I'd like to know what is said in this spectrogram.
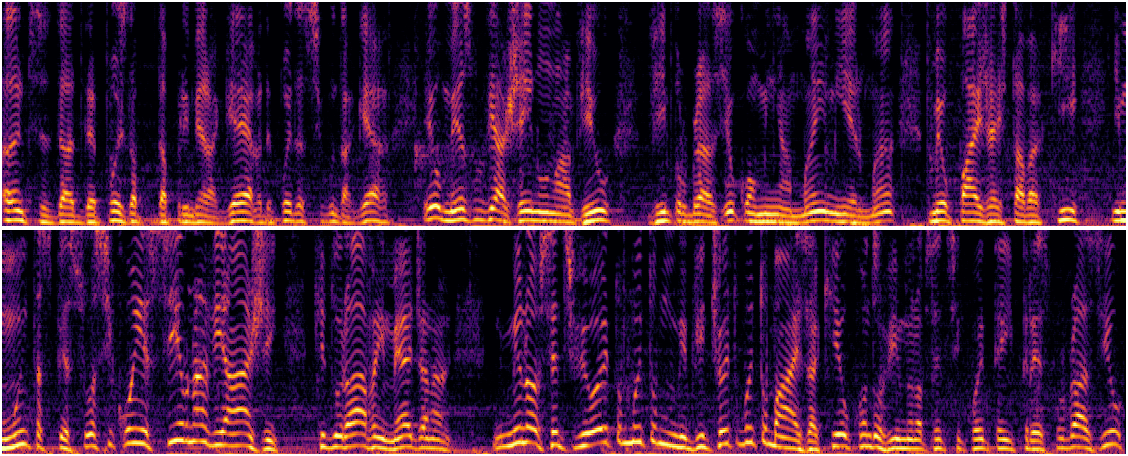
antes da, depois da, da, Primeira Guerra, depois da Segunda Guerra. Eu mesmo viajei num navio, vim para o Brasil com minha mãe, minha irmã, meu pai já estava aqui e muitas pessoas se conheciam na viagem, que durava em média em 1928 muito, 28 muito mais. Aqui eu quando vim em 1953 para o Brasil,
